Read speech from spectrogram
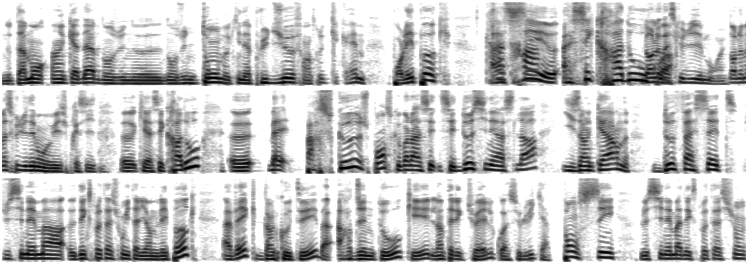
notamment un cadavre dans une, dans une tombe qui n'a plus Dieu. Enfin, un truc qui est quand même, pour l'époque. Assez, euh, assez crado. Dans le masque du démon. ouais. Dans le masque du démon, oui, je précise, euh, qui est assez crado, euh, bah, parce que je pense que voilà, ces, ces deux cinéastes-là, ils incarnent deux facettes du cinéma euh, d'exploitation italien de l'époque, avec d'un côté bah, Argento, qui est l'intellectuel, quoi, celui qui a pensé le cinéma d'exploitation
